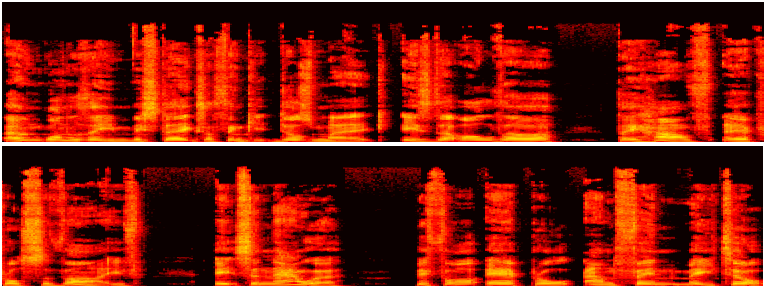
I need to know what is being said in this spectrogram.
And one of the mistakes I think it does make is that although they have April survive, it's an hour before April and Fin meet up.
